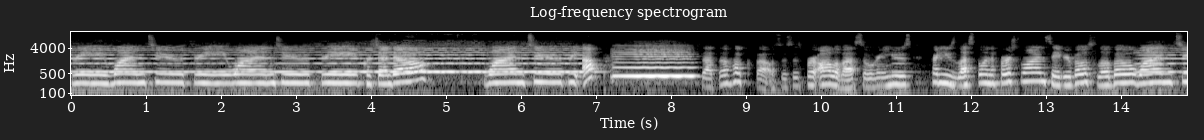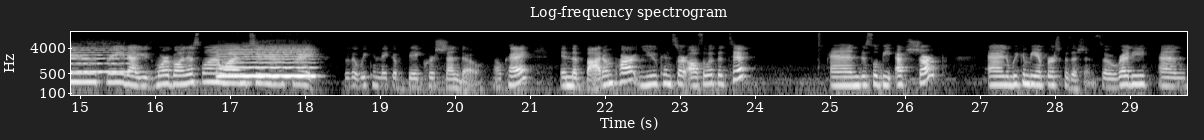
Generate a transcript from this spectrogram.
three, one, two, three, one, two, three, crescendo. One, two, three, up. So that's a hook bow. So this is for all of us. So we're going to use, try to use less bow in the first one. Save your bow, slow bow. One, two, three. Now use more bow in this one. One, two, three. So that we can make a big crescendo. Okay? In the bottom part, you can start also with the tip. And this will be F sharp. And we can be in first position. So ready and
